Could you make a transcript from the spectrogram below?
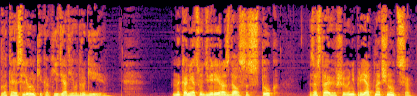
глотая слюнки, как едят его другие. Наконец у дверей раздался стук, заставивший его неприятно очнуться —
